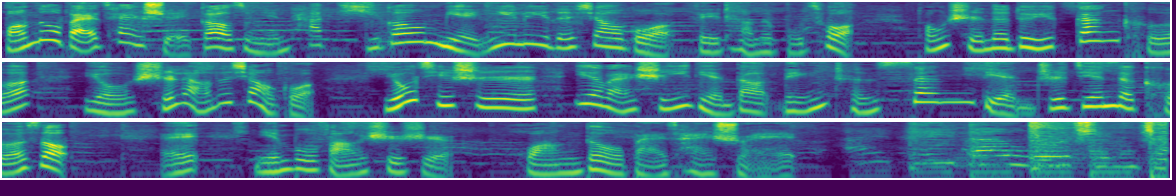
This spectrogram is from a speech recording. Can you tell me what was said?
黄豆白菜水告诉您，它提高免疫力的效果非常的不错。同时呢，对于干咳有食疗的效果，尤其是夜晚十一点到凌晨三点之间的咳嗽，哎，您不妨试试黄豆白菜水。爱陪伴我成长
